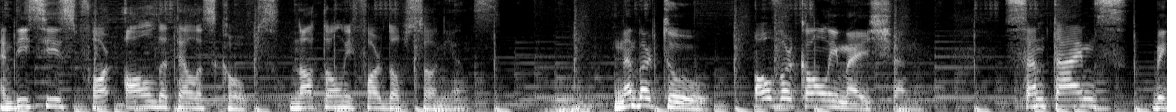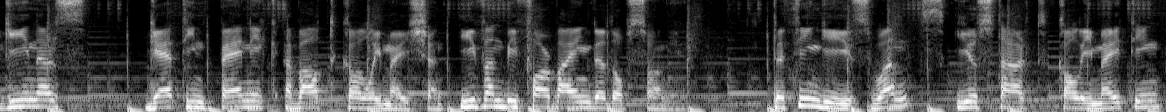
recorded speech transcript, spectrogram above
And this is for all the telescopes, not only for Dobsonians. Number 2. Overcollimation. Sometimes beginners get in panic about collimation, even before buying the Dobsonian. The thing is, once you start collimating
